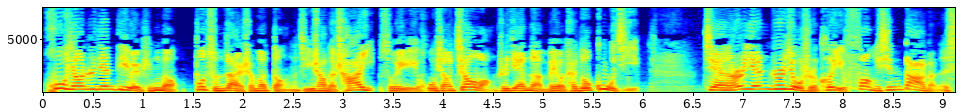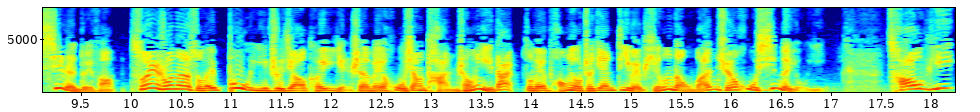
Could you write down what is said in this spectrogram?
互相之间地位平等，不存在什么等级上的差异，所以互相交往之间呢，没有太多顾忌。简而言之，就是可以放心大胆的信任对方。所以说呢，所谓布衣之交，可以引申为互相坦诚以待，作为朋友之间地位平等、完全互信的友谊。曹丕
